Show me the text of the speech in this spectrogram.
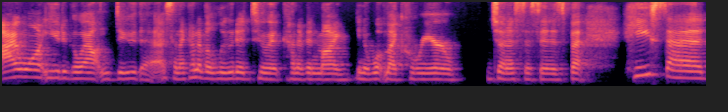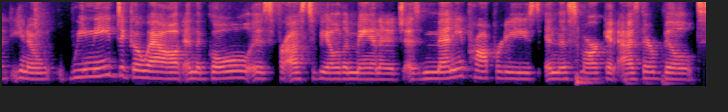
I want you to go out and do this. And I kind of alluded to it kind of in my, you know, what my career Genesis is, but he said, you know, we need to go out and the goal is for us to be able to manage as many properties in this market as they're built,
